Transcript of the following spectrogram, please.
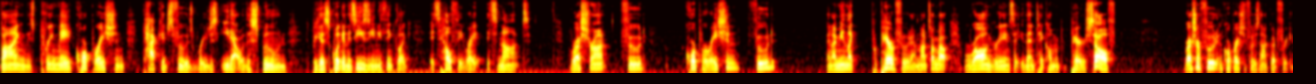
buying these pre-made corporation packaged foods where you just eat out with a spoon because it's quick and it's easy and you think like it's healthy, right? It's not. Restaurant food, corporation food, and I mean like prepared food. I'm not talking about raw ingredients that you then take home and prepare yourself. Restaurant food and corporation food is not good for you.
